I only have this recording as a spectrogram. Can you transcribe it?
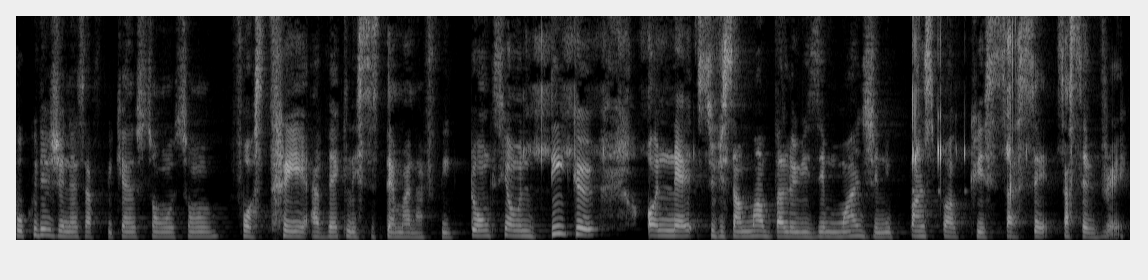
beaucoup de jeunesses africaines sont, sont frustrées avec les systèmes en Afrique. Donc, si on dit que on est suffisamment valorisé, moi, je ne pense pas que ça c'est, ça c'est vrai.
